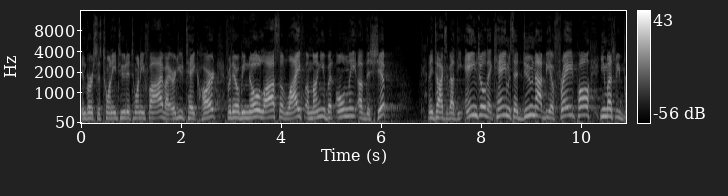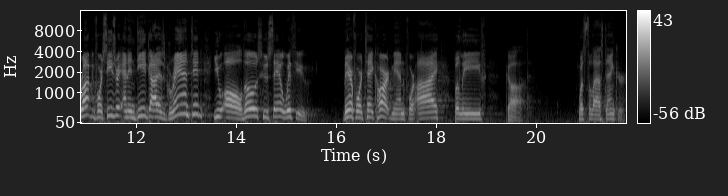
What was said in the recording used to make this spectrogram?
in verses 22 to 25. I urge you, take heart, for there will be no loss of life among you, but only of the ship. And he talks about the angel that came and said, Do not be afraid, Paul. You must be brought before Caesar. And indeed, God has granted you all, those who sail with you. Therefore, take heart, men, for I believe God. What's the last anchor?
